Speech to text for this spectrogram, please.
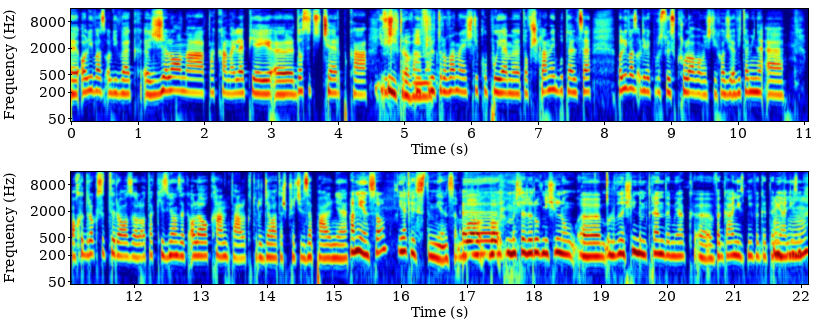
E, oliwa z oliwek e, zielona, taka najlepiej dosyć cierpka. I filtrowana. I filtrowana, jeśli kupujemy to w szklanej butelce. Oliwa z oliwek po prostu jest królową, jeśli chodzi o witaminę E, o hydroksytyrozol, o taki związek oleokantal, który działa też przeciwzapalnie. A mięso? Mięso? Jak jest z tym mięsem? Bo, bo e. myślę, że równie, silną, e, równie silnym trendem jak e, weganizm i wegetarianizm mm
